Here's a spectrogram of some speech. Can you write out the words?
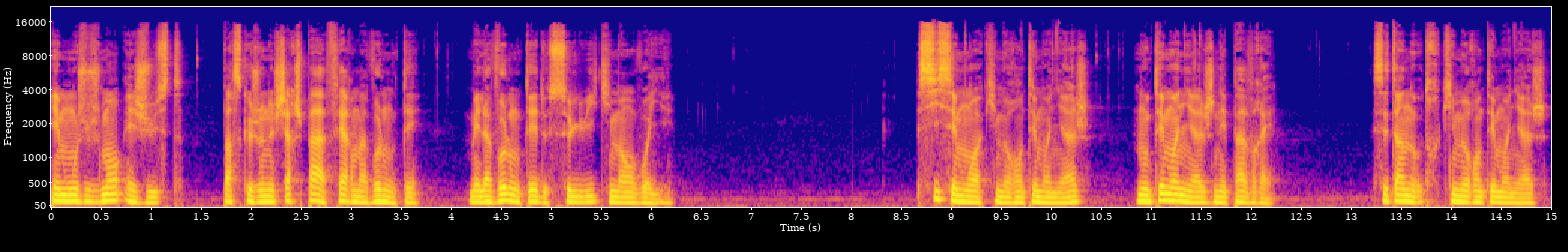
Et mon jugement est juste, parce que je ne cherche pas à faire ma volonté, mais la volonté de celui qui m'a envoyé. Si c'est moi qui me rends témoignage, mon témoignage n'est pas vrai. C'est un autre qui me rend témoignage,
